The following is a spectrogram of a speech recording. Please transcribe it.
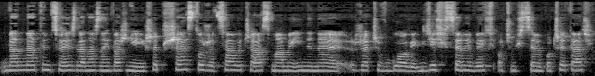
na, na tym, co jest dla nas najważniejsze, przez to, że cały czas mamy inne rzeczy w głowie. Gdzieś chcemy być, o czymś chcemy poczytać,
